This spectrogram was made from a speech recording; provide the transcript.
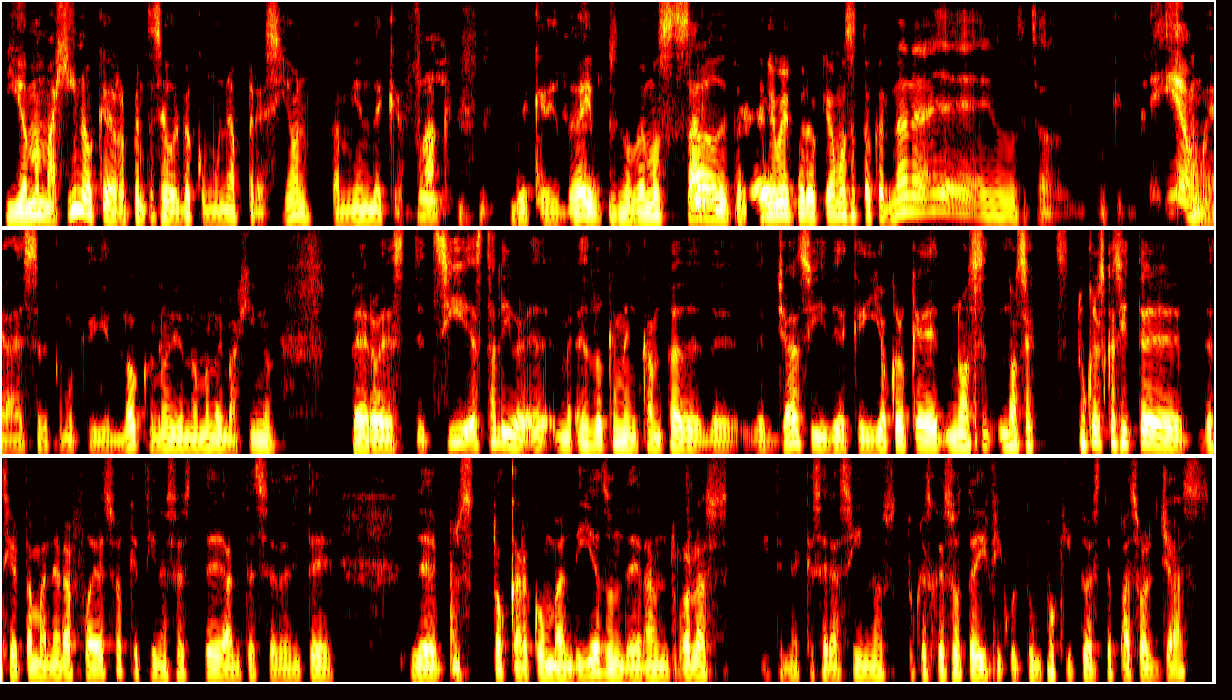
y yo me imagino que de repente se vuelve como una presión también de que, fuck, de que, hey, pues nos vemos sábado, pero, hey, güey, pero ¿qué vamos a tocar? No, no, no, no, sábado, como que, güey, a ser como que bien loco, ¿no? Yo no me lo imagino. Pero este, sí, esta libertad es lo que me encanta de, de, jazz y de que yo creo que, no sé, no sé, ¿tú crees que así te, de cierta manera fue eso? Que tienes este antecedente de pues, tocar con bandillas donde eran rolas y tenía que ser así, ¿no? ¿Tú crees que eso te dificultó un poquito este paso al jazz?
